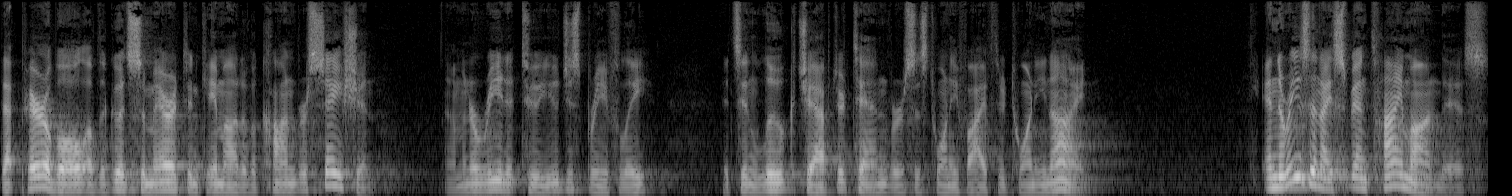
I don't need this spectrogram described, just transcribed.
That parable of the Good Samaritan came out of a conversation. I'm going to read it to you just briefly. It's in Luke chapter 10, verses 25 through 29. And the reason I spend time on this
